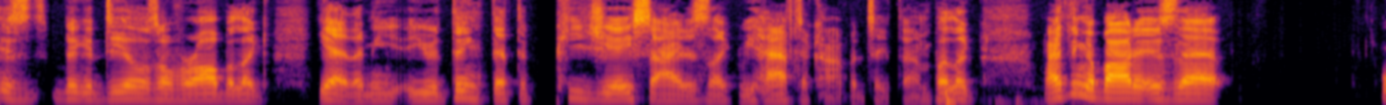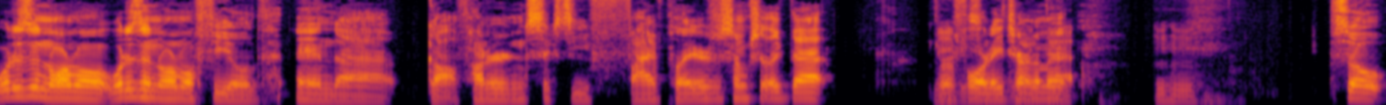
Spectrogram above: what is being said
as big a deals overall, but like, yeah, I mean, you would think that the PGA side is like we have to compensate them, but like, my thing about it is that what is a normal what is a normal field in uh, golf? 165 players or some shit like that for a four day something like tournament. that. Mhm. So,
